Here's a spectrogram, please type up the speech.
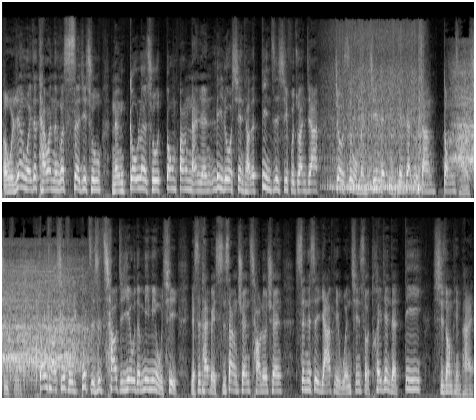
而我认为，在台湾能够设计出能勾勒出东方男人利落线条的定制西服专家，就是我们今天的影片赞助商东潮西服。东潮西服不只是超级业务的秘密武器，也是台北时尚圈、潮流圈，甚至是雅痞文青所推荐的第一西装品牌。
